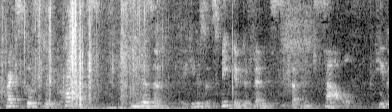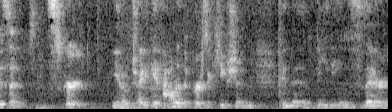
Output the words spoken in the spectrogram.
Christ goes to the cross, he doesn't, he doesn't speak in defense of himself. He doesn't skirt, you know, try to get out of the persecution and the beatings that are,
